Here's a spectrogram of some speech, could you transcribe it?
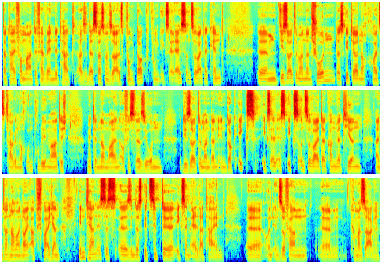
Dateiformate verwendet hat. Also das, was man so als .doc, .xls und so weiter kennt. Ähm, die sollte man dann schon, das geht ja noch heutzutage noch unproblematisch mit den normalen Office-Versionen, die sollte man dann in DocX, XLSX und so weiter konvertieren, einfach nochmal neu abspeichern. Intern ist es, äh, sind das gezippte XML-Dateien. Äh, und insofern ähm, kann man sagen,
